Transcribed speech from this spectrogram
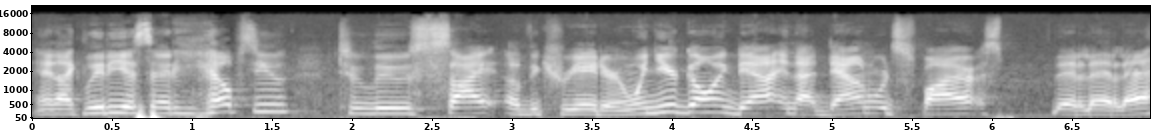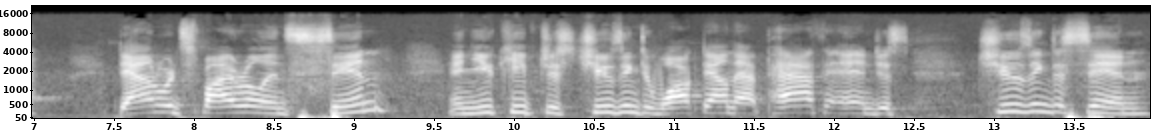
And like Lydia said, he helps you to lose sight of the Creator. And when you're going down in that downward spiral, downward spiral in sin, and you keep just choosing to walk down that path and just choosing to sin,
